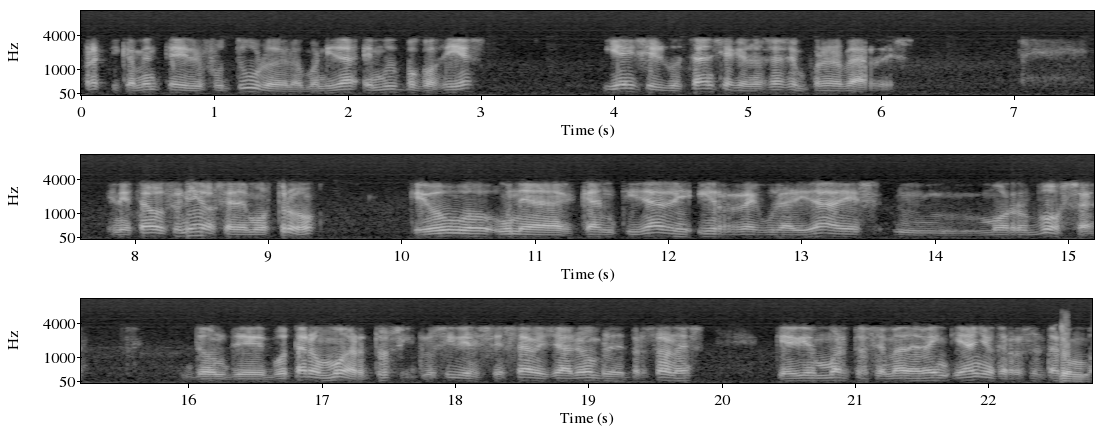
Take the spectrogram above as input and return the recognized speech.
prácticamente el futuro de la humanidad en muy pocos días y hay circunstancias que nos hacen poner verdes. En Estados Unidos se demostró que hubo una cantidad de irregularidades mm, morbosas donde votaron muertos, inclusive se sabe ya el nombre de personas que habían muerto hace más de 20 años que resultaron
